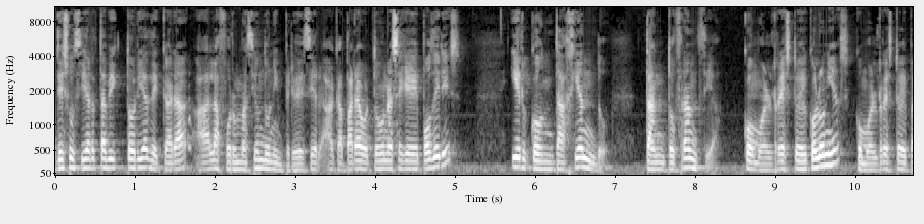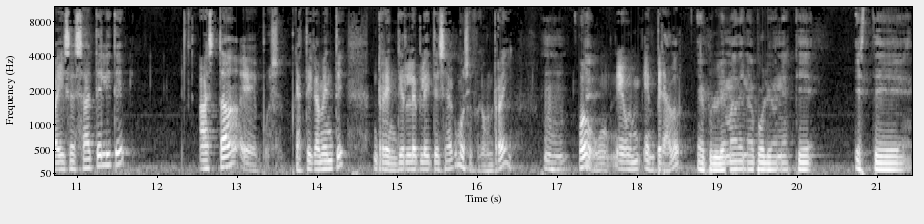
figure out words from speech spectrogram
de su cierta victoria de cara a la formación de un imperio, es decir, acaparar toda una serie de poderes, ir contagiando tanto Francia como el resto de colonias, como el resto de países satélite, hasta, eh, pues, prácticamente rendirle pleitesía como si fuera un rey. Eh, un, eh, un emperador. El problema de Napoleón es que este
